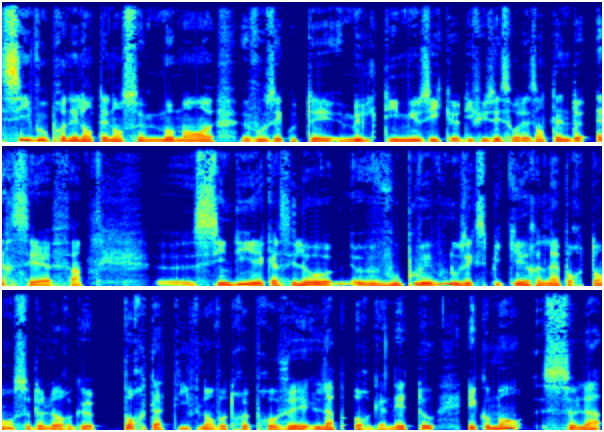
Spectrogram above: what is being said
Si vous prenez l'antenne en ce moment, euh, vous écoutez Multimusique diffusée sur les antennes de RCF. Euh, Cindy et Cassello, vous pouvez-vous nous expliquer l'importance de l'orgue portatif dans votre projet Lap Organetto et comment cela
